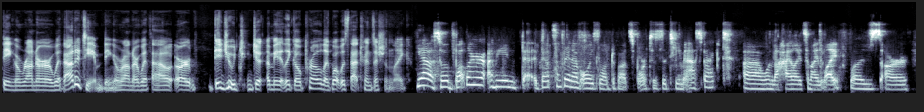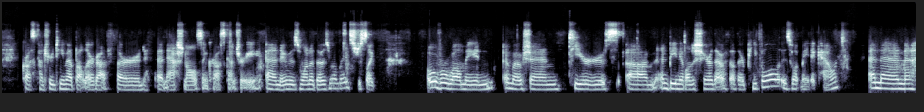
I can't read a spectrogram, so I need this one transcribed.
being a runner without a team, being a runner without, or did you j- immediately go pro? Like, what was that transition like? Yeah, so Butler, I mean, th- that's something I've always loved about sports is the team aspect. Uh, one of the highlights of my life was our cross country team at Butler got third at nationals in cross country, and it was one of those moments, just like overwhelming emotion, tears, um, and being able to share that with other people is what made it count. And then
